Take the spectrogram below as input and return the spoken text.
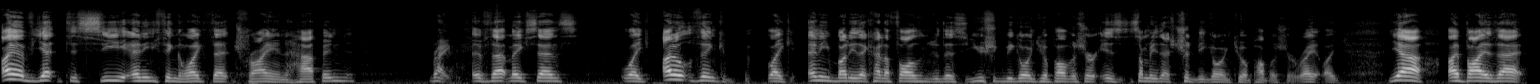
I have yet to see anything like that try and happen. Right. If that makes sense. Like I don't think like anybody that kind of falls into this you should be going to a publisher is somebody that should be going to a publisher, right? Like yeah, I buy that,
